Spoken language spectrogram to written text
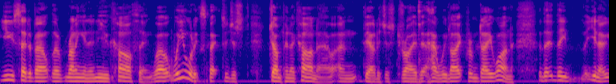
you said about the running in a new car thing. Well, we all expect to just jump in a car now and be able to just drive it how we like from day one. The the you know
